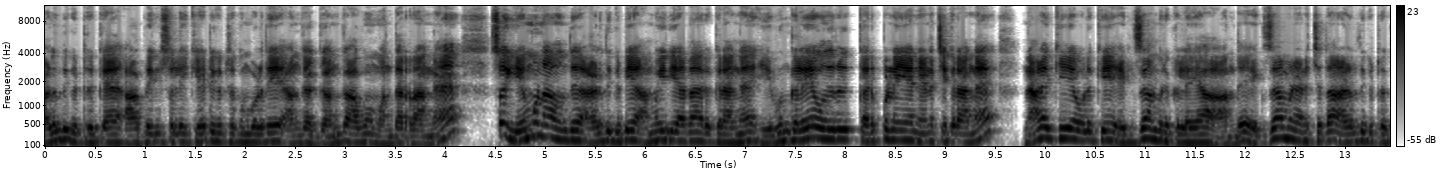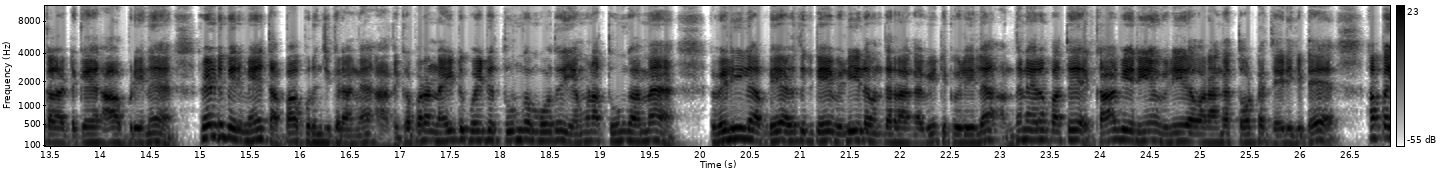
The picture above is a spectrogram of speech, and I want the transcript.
அழுதுகிட்டு இருக்க?" அப்படின்னு சொல்லி கேட்டுக்கிட்டு இருக்கும் பொழுதே அங்க கங்காவும் வந்துடுறாங்க. ஸோ யமுனா வந்து அழுதுகிட்டே அமைதியாக தான் இருக்கிறாங்க. இவங்களே ஒரு கற்பனையை நினச்சிக்கிறாங்க நாளைக்கு அவளுக்கு எக்ஸாம் இருக்கு இல்லையா? அந்த எக்ஸாம் நினச்சி தான் அழுதுகிட்டு இருக்கலாட்டுக்கு அப்படின்னு ரெண்டு பேருமே தப்பா புரிஞ்சுக்கிறாங்க. அதுக்கப்புறம் நைட்டு போயிட்டு தூங்கும்போது யமுனா தூங்காம வெளியில அப்படியே அழுதுகிட்டே வெளியில வந்துடுறாங்க வீட்டுக்கு வெளியில. அந்த நேரம் பார்த்து காவேரியும் வெளியில வராங்க தோட்டம் தேடிக்கிட்டு. அப்ப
